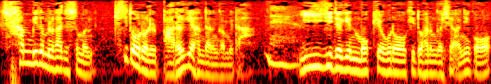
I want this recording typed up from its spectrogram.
참 믿음을 가졌으면 기도를 바르게 한다는 겁니다. 네. 이기적인 목적으로 기도하는 것이 아니고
